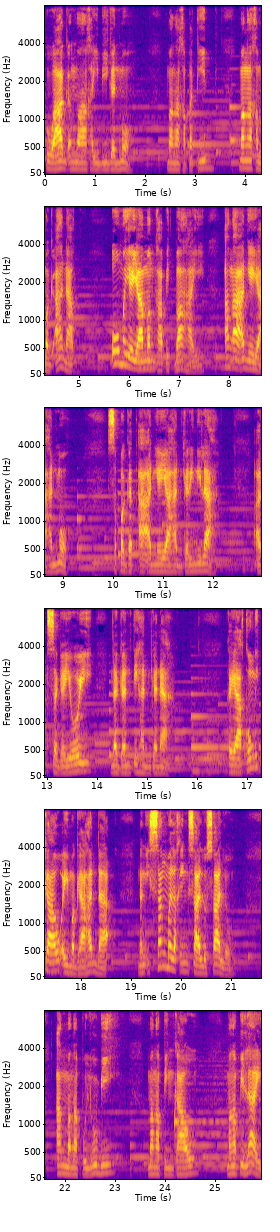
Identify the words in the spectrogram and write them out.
huwag ang mga kaibigan mo, mga kapatid, mga kamag-anak, o mayayamang kapitbahay ang aanyayahan mo, sapagkat aanyayahan ka rin nila at sa gayoy nagantihan ka na. Kaya kung ikaw ay maghahanda ng isang malaking salo-salo, ang mga pulubi, mga pingkaw, mga pilay,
